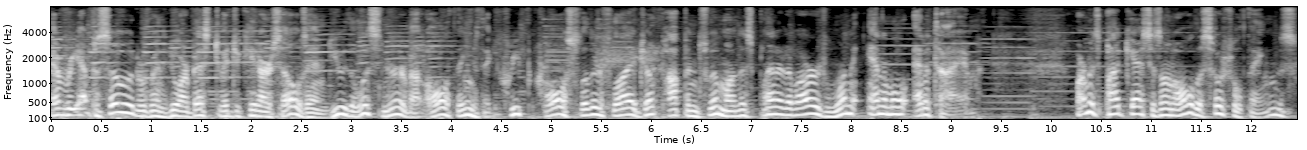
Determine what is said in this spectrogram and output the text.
every episode we're going to do our best to educate ourselves and you, the listener, about all things that creep, crawl, slither, fly, jump, hop, and swim on this planet of ours, one animal at a time. Varmints Podcast is on all the social things,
